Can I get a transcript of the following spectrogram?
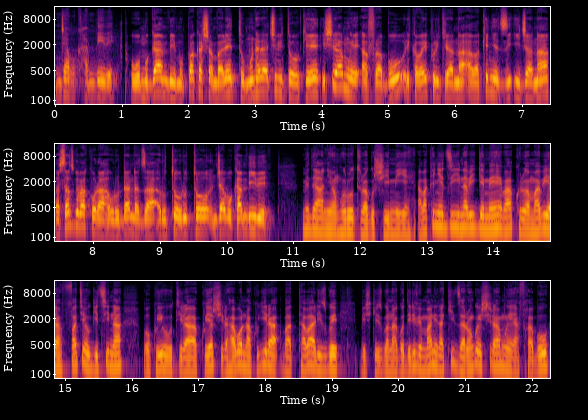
njabuka mbibe uwo mugambi mupaka shambaretu mu ntara ya Cibitoke ishiramwe Afrabu rikaba rikurikirana abakenyezi ijana basanzwe bakora urudandaza ruto ruto njabuka mbibe Medani nkuru turagushimiye abakenyezi n'abigeme bakorewe amabi afatiye ugitsina bo kuyihutira kuyashira habona kugira batabarizwe bishikirizwa na Godirive Manirakiza rongo ishiramwe Afrabu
